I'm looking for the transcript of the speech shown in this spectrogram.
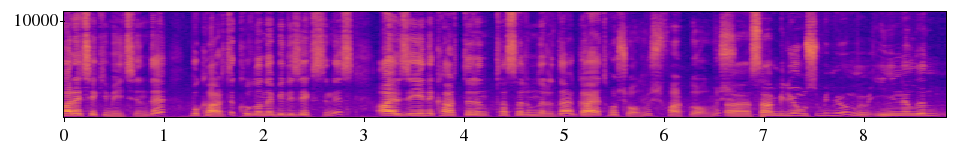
para çekimi için de bu kartı kullanabileceksiniz. Ayrıca yeni kartların tasarımları da gayet hoş olmuş, farklı olmuş. Ee, sen biliyor musun bilmiyorum mu? İninal'ın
